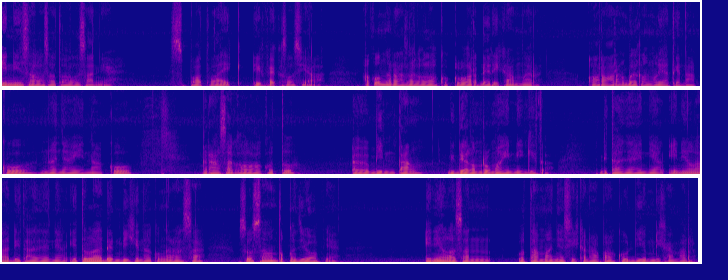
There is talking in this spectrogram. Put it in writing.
ini salah satu alasannya. Spotlight efek sosial aku ngerasa kalau aku keluar dari kamar orang-orang bakal ngeliatin aku nanyain aku ngerasa kalau aku tuh e, bintang di dalam rumah ini gitu. Ditanyain yang inilah ditanyain yang itulah dan bikin aku ngerasa susah untuk ngejawabnya. Ini alasan utamanya sih kenapa aku diem di kamar.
